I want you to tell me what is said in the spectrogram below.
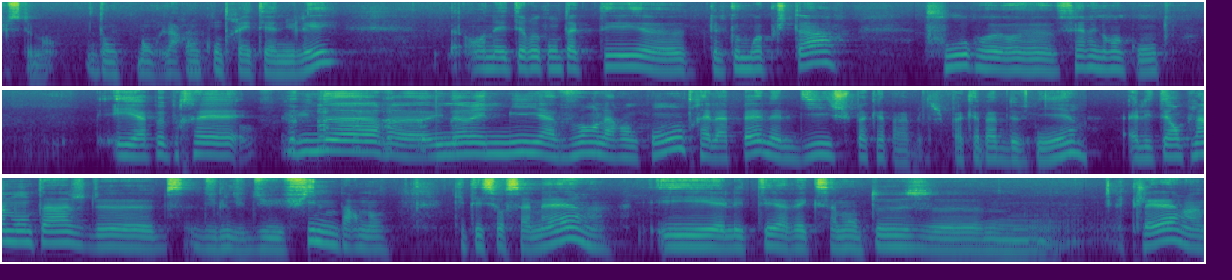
justement. Donc, bon, la rencontre a été annulée. On a été recontacté euh, quelques mois plus tard pour euh, faire une rencontre. Et à peu près une heure, euh, une heure et demie avant la rencontre, elle appelle, elle dit Je suis pas capable, je suis pas capable de venir. Elle était en plein montage du, du, film pardon, qui était sur sa mère. Et elle était avec sa monteuse Claire.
